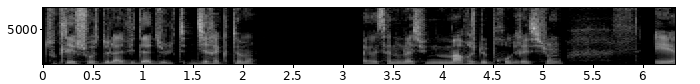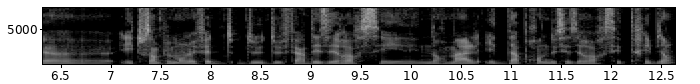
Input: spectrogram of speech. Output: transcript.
toutes les choses de la vie d'adulte directement. Euh, ça nous laisse une marge de progression et, euh, tout simplement, le fait de, de faire des erreurs, c'est normal, et d'apprendre de ces erreurs, c'est très bien.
